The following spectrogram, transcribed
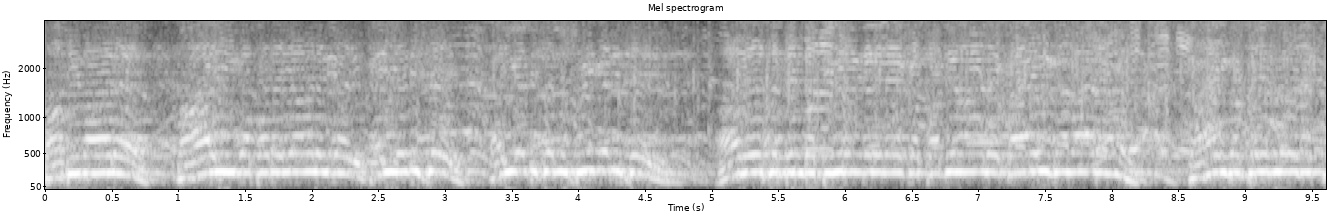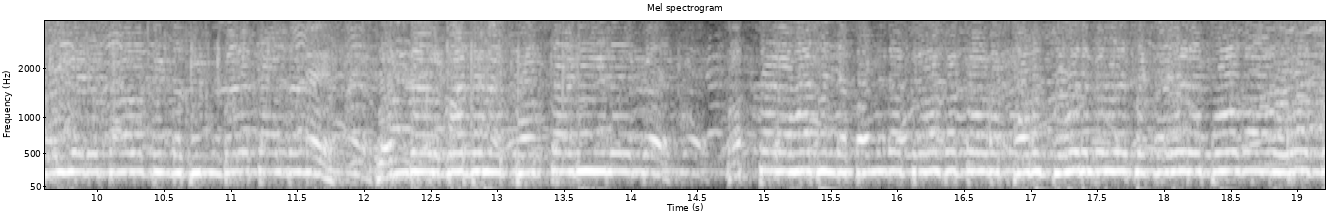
പതിനാല് കായിക പടയാളികൾ കൈയടിച്ച് കൈയടിച്ചെന്ന് സ്വീകരിച്ച്. ആവേശത്തിന്റെ തീരങ്ങളിലേക്ക് പതിനാല് കായിക താരങ്ങൾ കായിക പ്രേമികളുടെ കൈയടി താളത്തിന്റെ പിൻബലത്താൽ തന്നെ ചെണ്ടർ കോട്ടിലെ പത്തടിയിലേക്ക് പത്തരവാദിന്റെ തണ്ട ത്രോഹത്തോടെ പടച്ചുവരുകൾ വെച്ച് കയറി പോകാൻ ഉറച്ച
